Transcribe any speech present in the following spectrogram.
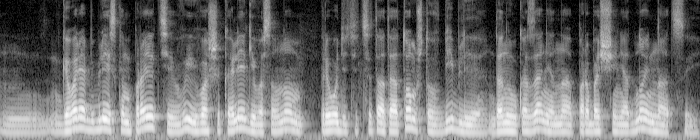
Говоря о библейском проекте, вы и ваши коллеги в основном приводите цитаты о том, что в Библии даны указания на порабощение одной нации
